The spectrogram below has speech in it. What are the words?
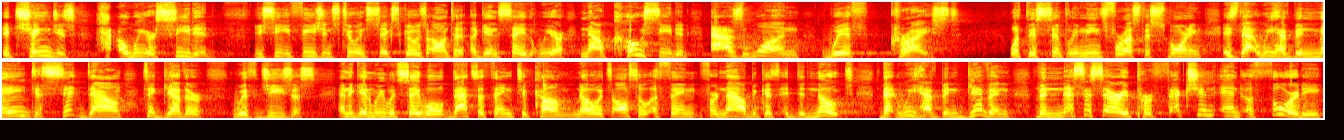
it changes how we are seated. You see, Ephesians 2 and 6 goes on to again say that we are now co seated as one with Christ. What this simply means for us this morning is that we have been made to sit down together with Jesus. And again, we would say, well, that's a thing to come. No, it's also a thing for now because it denotes that we have been given the necessary perfection and authority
